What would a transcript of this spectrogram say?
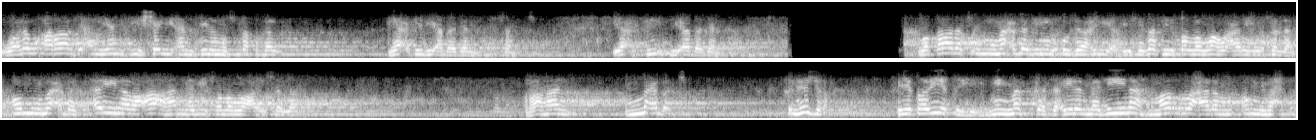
ولو أراد أن ينفي شيئا في المستقبل يأتي بأبدا. أحسنت يأتي بأبدا وقالت أم معبد الخزاعية في صفته صلى الله عليه وسلم أم معبد أين رآها النبي صلى الله عليه وسلم؟ رآها أم معبد في الهجرة في طريقه من مكة إلى المدينة مر على أم معبد.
